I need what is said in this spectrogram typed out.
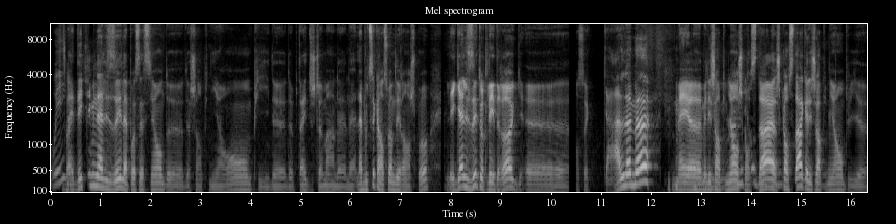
Oui? Ben, décriminaliser la possession de, de champignons, puis de, de peut-être justement. le- la, la boutique en soi me dérange pas. Légaliser toutes les drogues, euh, on se calme. Mais, euh, mais les champignons, je considère, je considère que les champignons, puis, euh,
